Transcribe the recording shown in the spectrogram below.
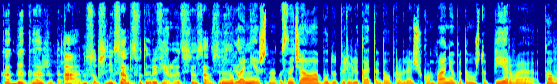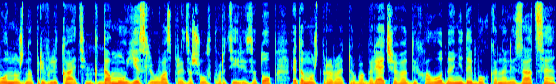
Как докажут? А, ну собственник сам сфотографирует все, сам все ну, сделает? Ну, конечно. Сначала будут привлекать тогда управляющую компанию, потому что первое, кого нужно привлекать угу. к тому, если у вас произошел в квартире затоп, это может прорвать труба горячей воды, холодная, не дай бог канализация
